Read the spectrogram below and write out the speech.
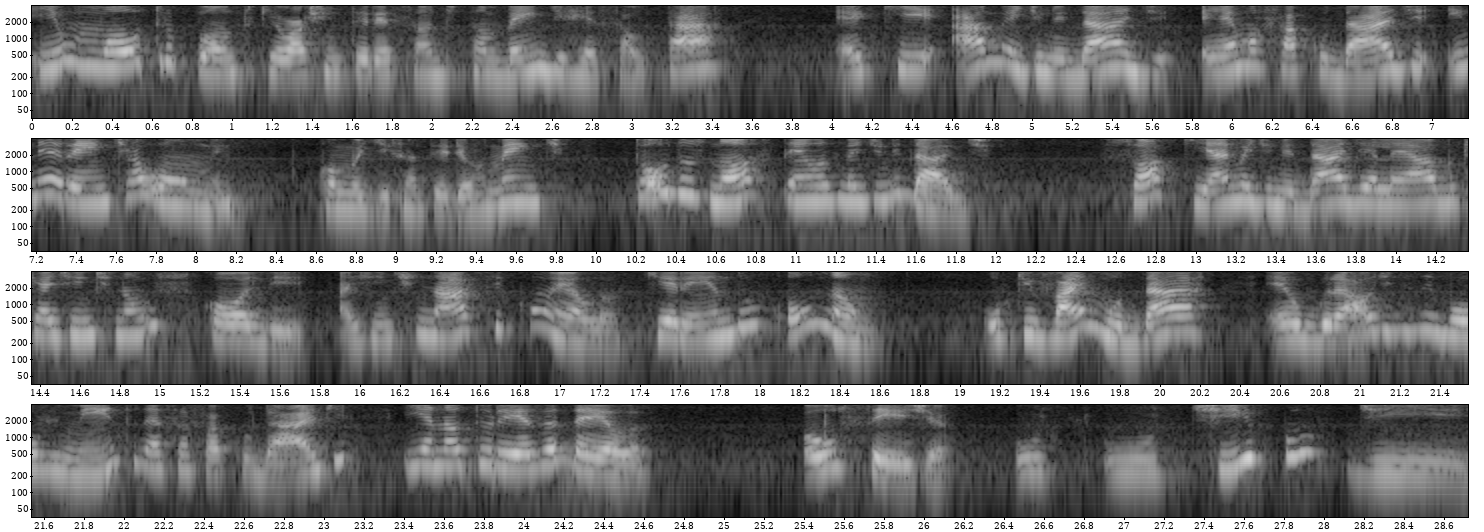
E um outro ponto que eu acho interessante também de ressaltar é que a mediunidade é uma faculdade inerente ao homem. Como eu disse anteriormente, todos nós temos mediunidade. Só que a mediunidade ela é algo que a gente não escolhe, a gente nasce com ela, querendo ou não. O que vai mudar é o grau de desenvolvimento dessa faculdade e a natureza dela. Ou seja, o, o tipo de,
